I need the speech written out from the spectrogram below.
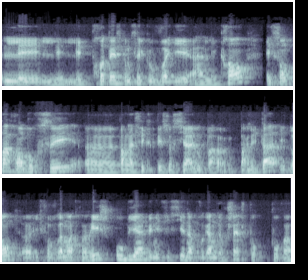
les, les, les, prothèses comme celles que vous voyez à l'écran, elles sont pas remboursées euh, par la sécurité sociale ou par, par l'État, et donc euh, il faut vraiment être riche ou bien bénéficier d'un programme de recherche pour, pour, euh,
